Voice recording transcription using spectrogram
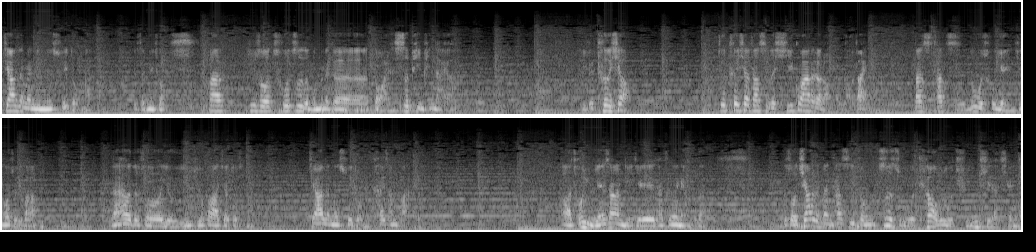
家人们你们谁懂啊？就是没错，他据说出自我们那个短视频平台啊，一个特效。这个特效它是个西瓜那个脑脑袋，但是它只露出眼睛和嘴巴。然后就说有一句话叫做什么？家人们谁懂的开场白。啊，从语言上理解，它分为两部分。就说家人们，它是一种自主跳入群体的前提，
